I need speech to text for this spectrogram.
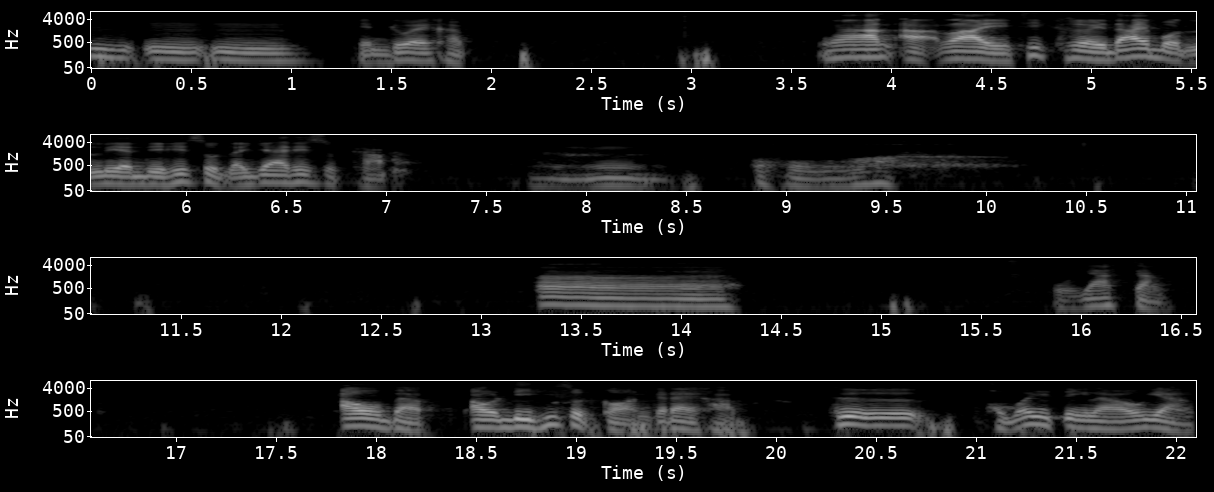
อืมอืมอืมเห็นด้วยครับ งานอะไรที่เคยได้บทเรียนดีที่สุดและแย่ที่สุดครับอืมโอ้โหเออโหยากจัง เอาแบบ เอาดีที่สุดก่อนก็ได้ครับ คือผมว่าจริงๆแล้วอย่าง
